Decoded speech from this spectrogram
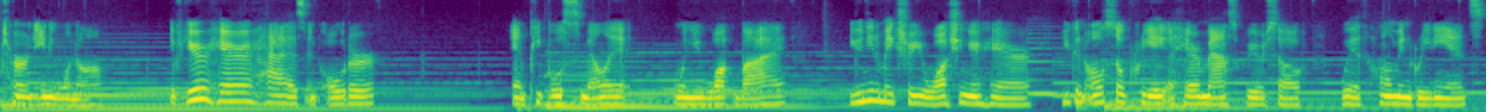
turn anyone off. If your hair has an odor and people smell it when you walk by, you need to make sure you're washing your hair. You can also create a hair mask for yourself with home ingredients,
